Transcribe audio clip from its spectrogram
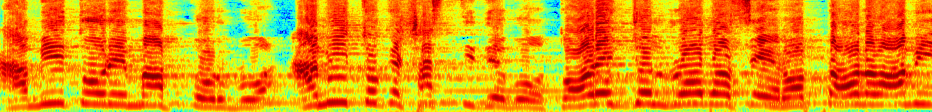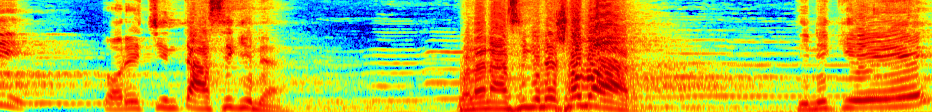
আমি তোরে মাফ করব, আমি তোকে শাস্তি দেব, তোর একজন রব আছে, রবটা হলো আমি। তোর চিন্তা আছে কিনা? বলেন, আছে কিনা সবার? তিনি কে?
